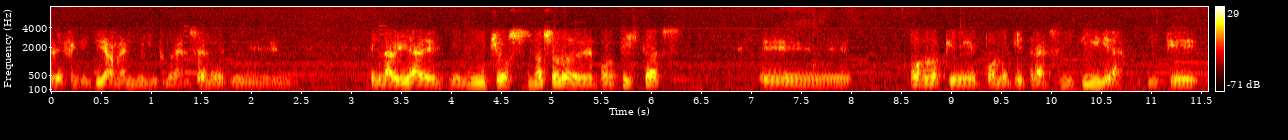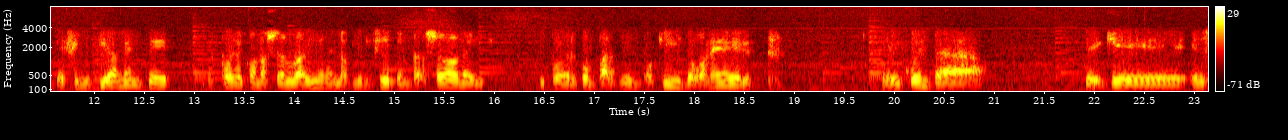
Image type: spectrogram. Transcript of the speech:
definitivamente un influencer eh, en la vida de, muchos, no solo de deportistas, eh, por lo que por lo que transmitía y que definitivamente después de conocerlo ahí en el 2007 en persona y poder compartir un poquito con él, me di cuenta de que él,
